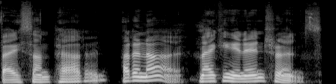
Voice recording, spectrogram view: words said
face unpowdered. I don't know. Making an entrance.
